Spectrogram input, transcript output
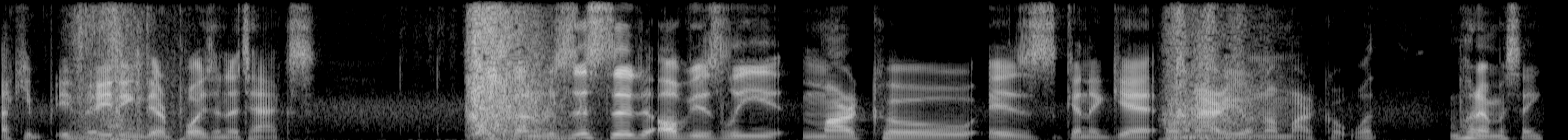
I keep evading their poison attacks. Stun resisted, obviously Marco is gonna get, or Mario, not Marco, what, what am I saying?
